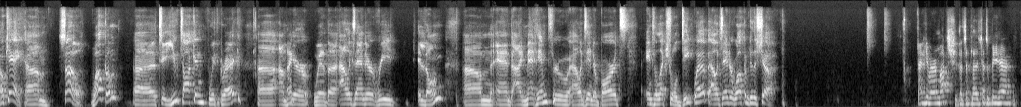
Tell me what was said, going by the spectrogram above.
Okay, um, so welcome uh, to UTOKing with Gregg. Uh, I'm Thanks. here with uh, Alexander Reed Elung, um, and I met him through Alexander Bard's Intellectual Deep Web. Alexander, welcome to the show. Thank you very much. It's a pleasure to be here.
